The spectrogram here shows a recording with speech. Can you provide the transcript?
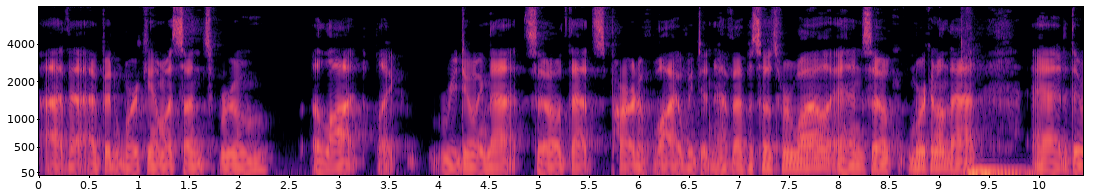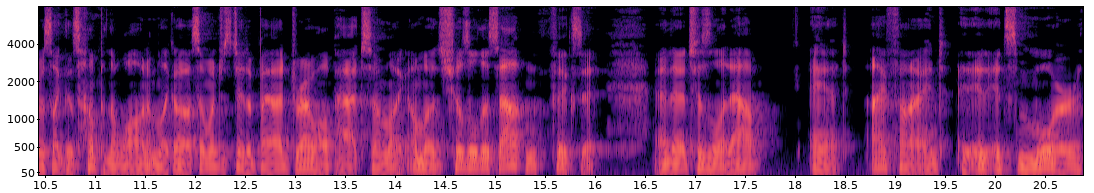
uh, that I've been working on my son's room a lot, like redoing that. So that's part of why we didn't have episodes for a while. And so working on that. And there was like this hump in the wall, and I'm like, oh, someone just did a bad drywall patch. So I'm like, I'm gonna chisel this out and fix it. And then I chisel it out. And I find it's more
